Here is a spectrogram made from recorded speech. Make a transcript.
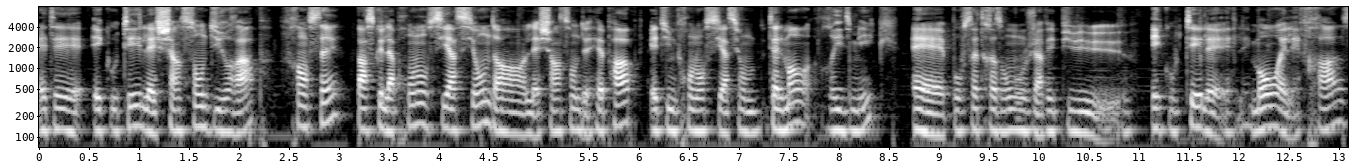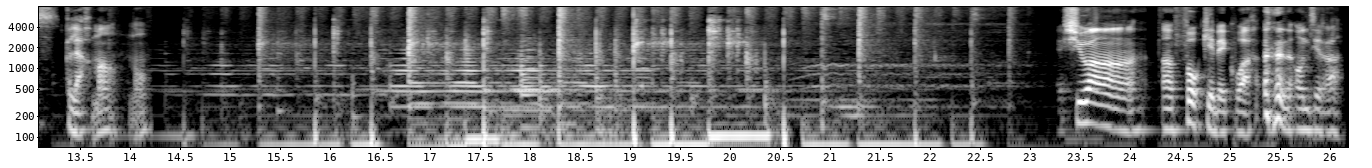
était écouter les chansons du rap français parce que la prononciation dans les chansons de hip-hop est une prononciation tellement rythmique et pour cette raison j'avais pu écouter les, les mots et les phrases clairement, non? Je suis un, faux Québécois, on dira,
